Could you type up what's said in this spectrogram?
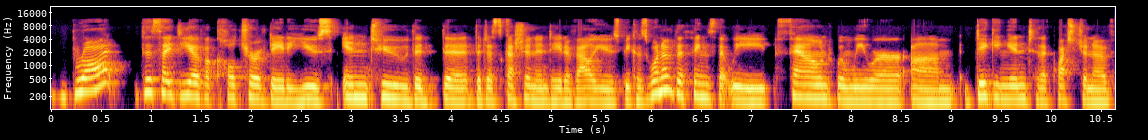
brought this idea of a culture of data use into the, the, the discussion and data values because one of the things that we found when we were um, digging into the question of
